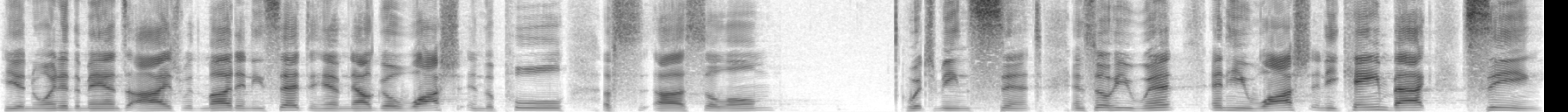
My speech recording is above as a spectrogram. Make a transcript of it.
He anointed the man's eyes with mud and he said to him, Now go wash in the pool of uh, Siloam which means sent. And so he went and he washed and he came back seeing.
